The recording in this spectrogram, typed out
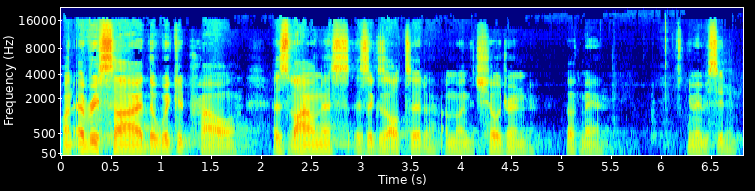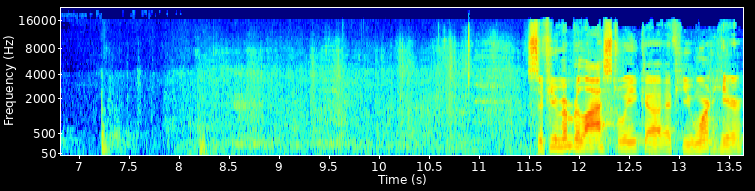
On every side the wicked prowl, as vileness is exalted among the children of man. You may be seated. So, if you remember last week, uh, if you weren't here,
